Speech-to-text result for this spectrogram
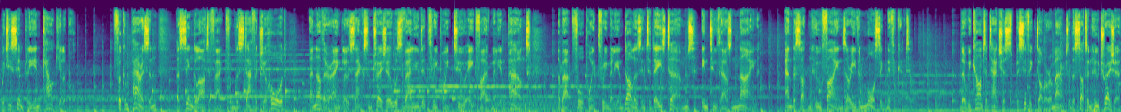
which is simply incalculable. For comparison, a single artifact from the Staffordshire Hoard, another Anglo-Saxon treasure, was valued at £3.285 million, about $4.3 million in today's terms, in 2009. And the Sutton Hoo finds are even more significant. Though we can't attach a specific dollar amount to the Sutton Hoo treasure,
